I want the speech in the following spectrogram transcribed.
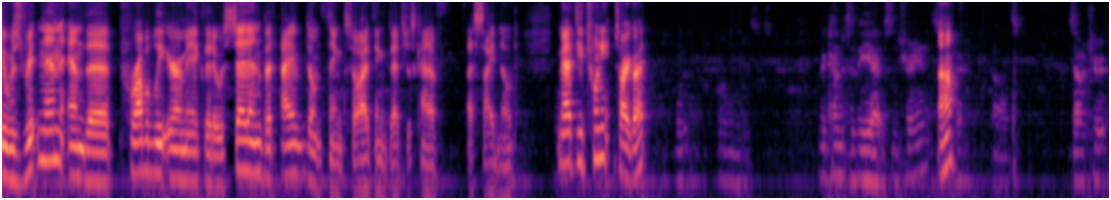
it was written in and the probably Aramaic that it was said in, but I don't think so. I think that's just kind of a side note. Matthew 20, sorry, go ahead. When it comes to the uh, centurions, Uh-huh. uh, is that what you're?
